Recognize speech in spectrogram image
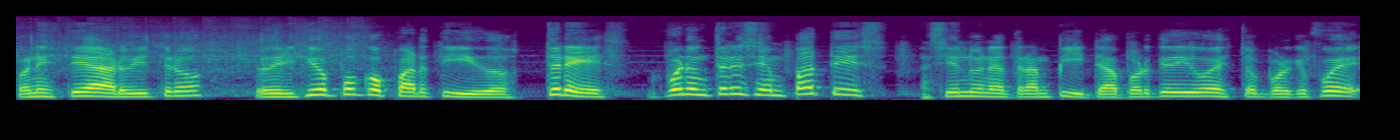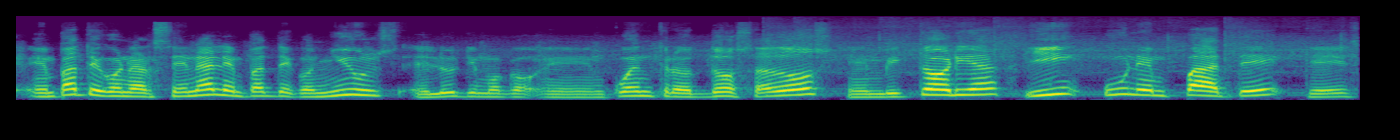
con este árbitro, lo dirigió pocos partidos, tres. Fueron tres empates haciendo una trampita. ¿Por qué digo esto? Porque fue empate con Arsenal, empate con Newell's, el último encuentro 2 a 2 en victoria, y un empate que es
